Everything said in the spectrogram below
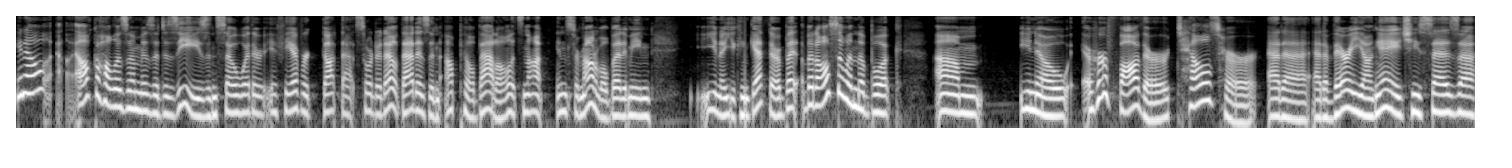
you know, alcoholism is a disease, and so whether if he ever got that sorted out, that is an uphill battle. It's not insurmountable, but I mean, you know, you can get there. But but also in the book, um, you know, her father tells her at a at a very young age. He says. Uh,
